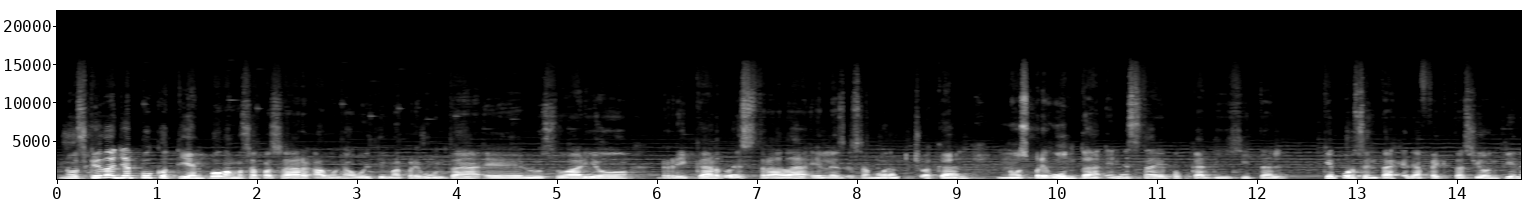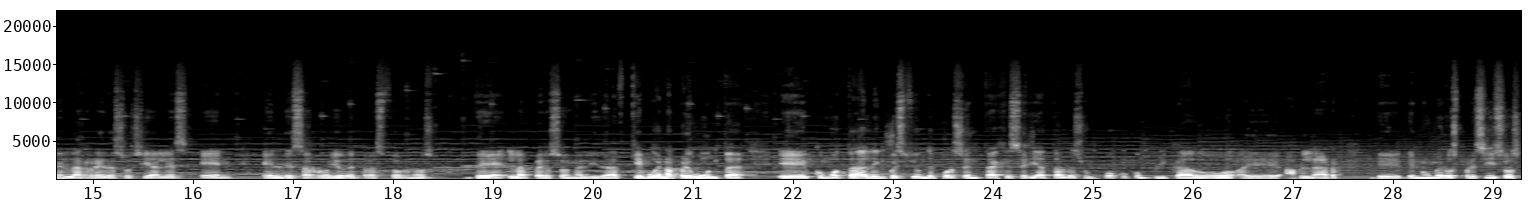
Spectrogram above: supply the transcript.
Nos queda ya poco tiempo, vamos a pasar a una última pregunta. El usuario Ricardo Estrada, él es de Zamora, Michoacán, nos pregunta, en esta época digital, ¿qué porcentaje de afectación tienen las redes sociales en el desarrollo de trastornos de la personalidad? Qué buena pregunta. Eh, como tal, en cuestión de porcentaje sería tal vez un poco complicado eh, hablar de, números precisos,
